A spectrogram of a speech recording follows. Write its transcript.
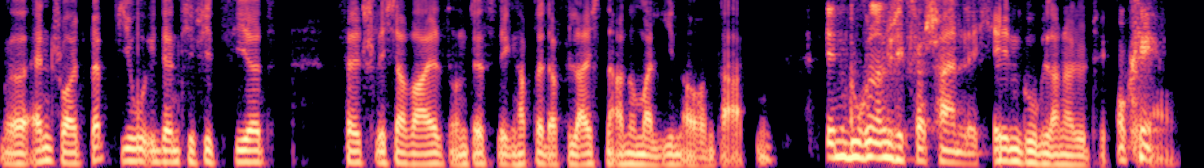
äh, Android WebView identifiziert fälschlicherweise und deswegen habt ihr da vielleicht eine Anomalie in euren Daten. In Google Analytics wahrscheinlich. In Google Analytics. Okay. Genau.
